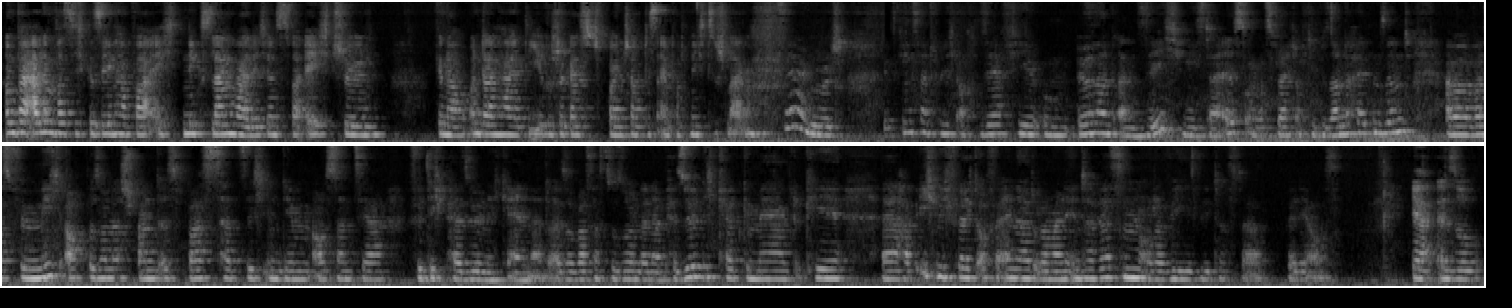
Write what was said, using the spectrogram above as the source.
und bei allem, was ich gesehen habe, war echt nix langweilig und es war echt schön. Genau. Und dann halt die irische Gastfreundschaft ist einfach nicht zu schlagen. Sehr gut. Jetzt ging es natürlich auch sehr viel um Irland an sich, wie es da ist und was vielleicht auch die Besonderheiten sind. Aber was für mich auch besonders spannend ist, was hat sich in dem Auslandsjahr für dich persönlich geändert? Also was hast du so in deiner Persönlichkeit gemerkt? Okay, äh, habe ich mich vielleicht auch verändert oder meine Interessen oder wie sieht das da bei dir aus? Ja, also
